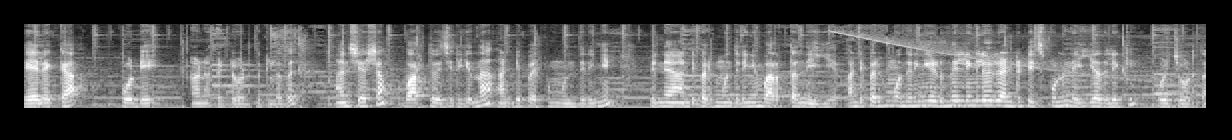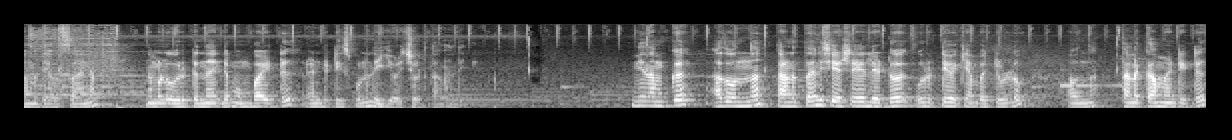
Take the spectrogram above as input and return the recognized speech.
ഏലക്ക പൊടി ആണ് ഇട്ട് കൊടുത്തിട്ടുള്ളത്. അതിനുശേഷം വറുത്ത് വെച്ചിരിക്കുന്ന അണ്ടിപ്പരിപ്പ് മുന്തിരിങ്ങയും പിന്നെ അണ്ടിപ്പരിപ്പ് മുന്തിരിങ്ങയും വറുത്ത നെയ്യ്. അണ്ടിപ്പരിപ്പ് മുന്തിരിങ്ങ ഇടുന്നില്ലെങ്കിൽ ഒരു രണ്ട് ടീസ്പൂൺ നെയ്യ് അതിലേക്ക് ഒഴിച്ചു കൊടുത്താൽ മതി അവസാനം. നമ്മൾ ഉരുട്ടുന്നതിന്റെ മുമ്പായിട്ട് രണ്ട് ടീസ്പൂൺ നെയ്യ് ഒഴിച്ചു കൊടുത്താൽ മതി. ഇനി നമുക്ക് അതൊന്ന് തണുത്തതിന് ശേഷമേ ലഡു ഉരുട്ടി വയ്ക്കാൻ പറ്റുള്ളൂ. അതൊന്ന് തണുക്കാൻ വേണ്ടിയിട്ട്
